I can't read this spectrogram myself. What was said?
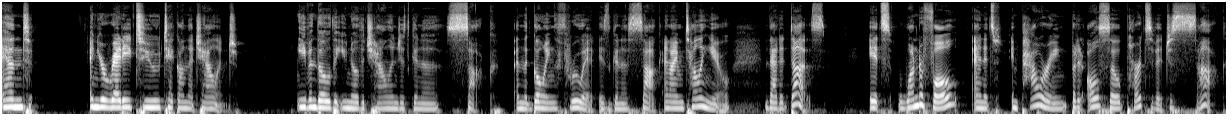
And and you're ready to take on that challenge. Even though that you know the challenge is going to suck and the going through it is going to suck. And I'm telling you that it does. It's wonderful and it's empowering, but it also parts of it just suck.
